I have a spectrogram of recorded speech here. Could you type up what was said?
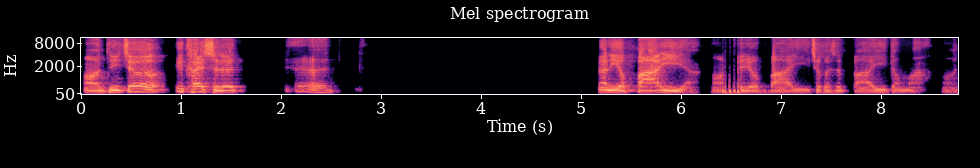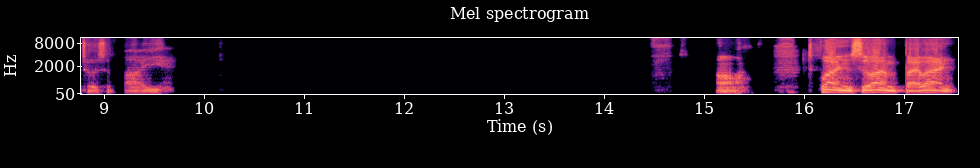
啊，你这个一开始的呃，那你有八亿啊啊，还有八亿，这个是八亿的嘛啊，这个是八亿。哦，万、十万、百万、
